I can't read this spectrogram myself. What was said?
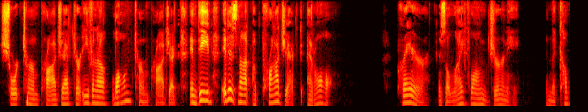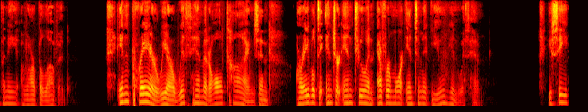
short term project or even a long term project. Indeed, it is not a project at all. Prayer is a lifelong journey in the company of our beloved. In prayer, we are with Him at all times and are able to enter into an ever more intimate union with Him. You see,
